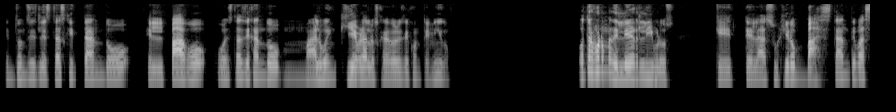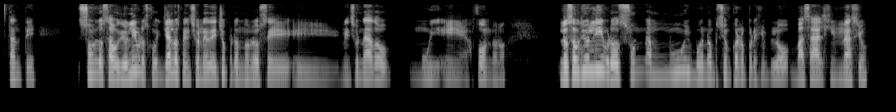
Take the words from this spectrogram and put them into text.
entonces le estás quitando el pago o estás dejando mal o en quiebra a los creadores de contenido. Otra forma de leer libros que te la sugiero bastante, bastante, son los audiolibros. Ya los mencioné, de hecho, pero no los he eh, mencionado muy eh, a fondo, ¿no? Los audiolibros son una muy buena opción cuando, por ejemplo, vas al gimnasio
